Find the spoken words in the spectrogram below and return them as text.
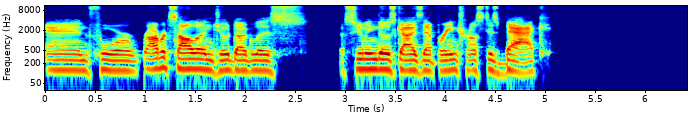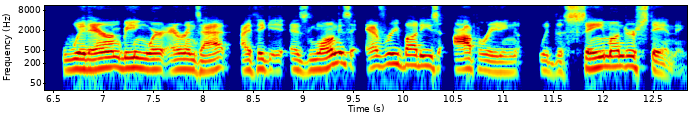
and for Robert Saleh and Joe Douglas, assuming those guys that brain trust is back, with Aaron being where Aaron's at, I think it, as long as everybody's operating with the same understanding,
